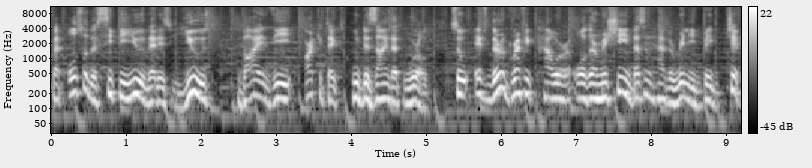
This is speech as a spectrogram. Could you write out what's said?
but also the CPU that is used by the architect who designed that world. So if their graphic power or their machine doesn't have a really big chip,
